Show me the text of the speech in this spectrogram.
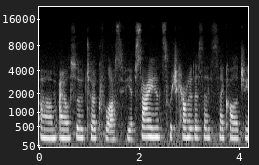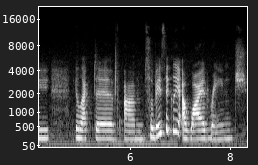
Um, I also took philosophy of science, which counted as a psychology elective. Um, so basically a wide range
